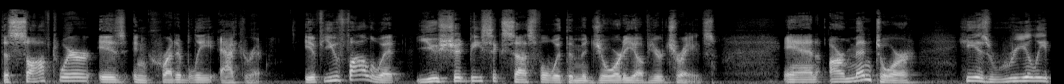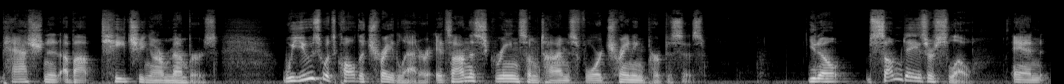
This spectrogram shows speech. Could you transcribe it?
The software is incredibly accurate. If you follow it, you should be successful with the majority of your trades. And our mentor, he is really passionate about teaching our members. We use what's called a trade ladder. It's on the screen sometimes for training purposes. You know, some days are slow and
